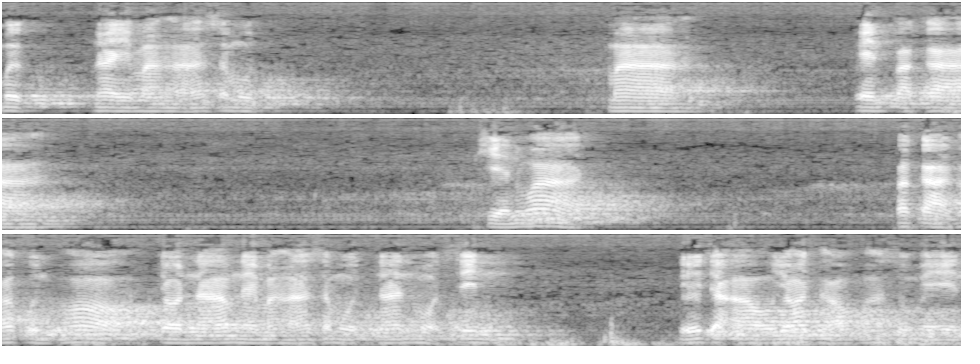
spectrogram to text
หมึกในมหาสมุทรมาเป็นปากกา เขียนว่าประกาศพระคุณพ่อจนน้ำในมหาสมุทรนั้นหมดสิ้น หรือจะเอายอดเขาพระสุเมน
